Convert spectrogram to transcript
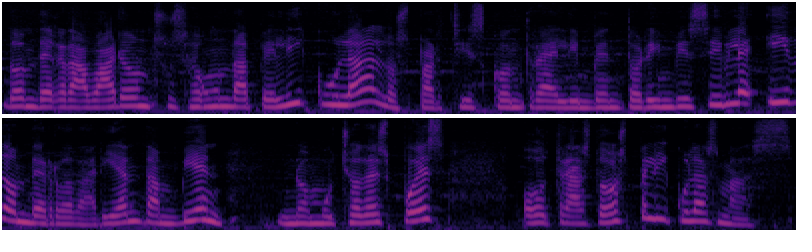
donde grabaron su segunda película, Los Parchís contra el Inventor Invisible, y donde rodarían también, no mucho después, otras dos películas más.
